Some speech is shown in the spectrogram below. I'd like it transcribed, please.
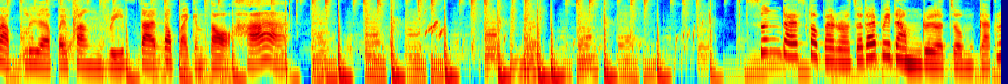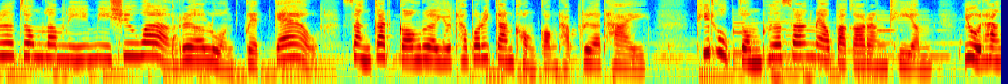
ลากลับเรือไปฟังบรีฟไดต่อไปกันต่อค่ะซึ่งไดฟ์ต่อไปเราจะได้ไปดำเรือจมกัน เรือจมลำนี้มีชื่อว่าเรือหลวงเกล็ดแก้ว สังกัดกองเรือยุทธบริการของกองทัพเรือไทย ที่ถูกจมเพื่อสร้างแนวปะการังเทียม อยู่ทาง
